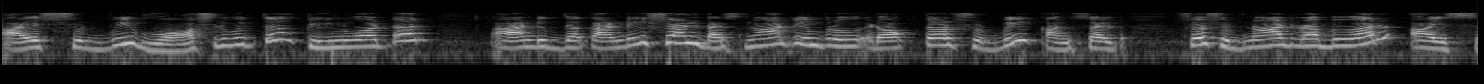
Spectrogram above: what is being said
eyes should be washed with the clean water and if the condition does not improve, a doctor should be consulted. So should not rub your eyes.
